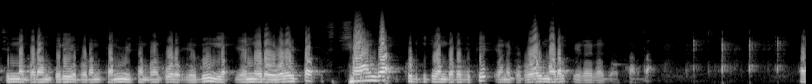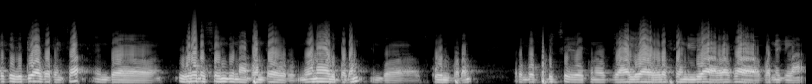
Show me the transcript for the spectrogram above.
சின்ன படம் பெரிய படம் கம்மி சம்பளம் கூட எதுவும் இல்லை. என்னோட உழைப்பை ஸ்ட்ராங்காக கொடுத்துட்டு வந்துடுறதுக்கு எனக்கு ரோல் மாடல் இளையராஜா சார் தான். அடுத்து வித்யாசரன் சார் இந்த இவரோட சேர்ந்து நான் பண்ணுற ஒரு மூணாவது படம் இந்த ஸ்கூல் படம். ரொம்ப பிடிச்ச இயக்குனர். ஜாலியாக அவரோட ஃப்ரெண்ட்லியாக அழகாக பண்ணிக்கலாம்.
